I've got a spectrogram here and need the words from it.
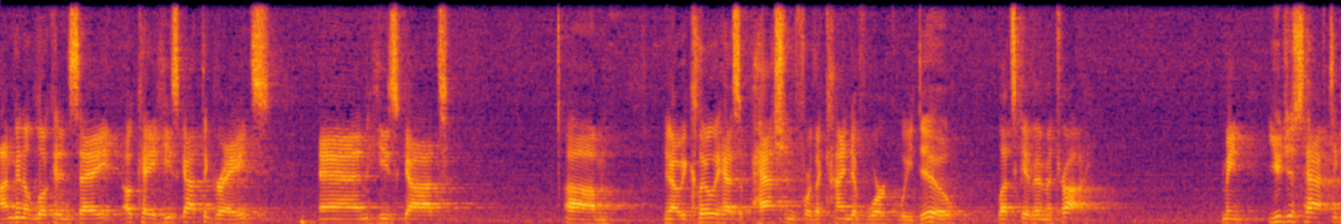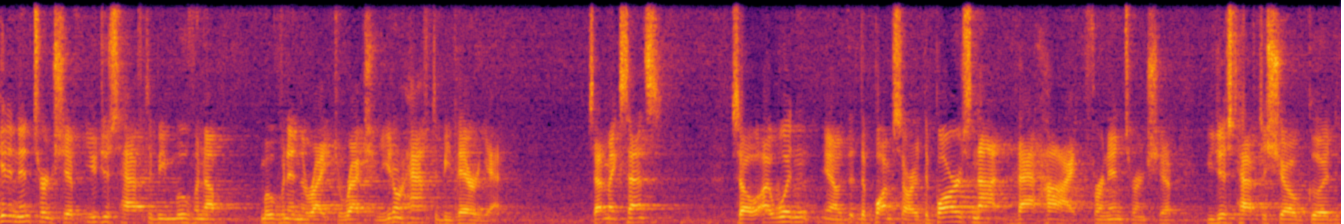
I'm going to look at it and say, okay, he's got the grades and he's got, um, you know, he clearly has a passion for the kind of work we do. Let's give him a try. I mean, you just have to get an internship, you just have to be moving up, moving in the right direction. You don't have to be there yet. Does that make sense? So I wouldn't, you know, the, the, I'm sorry, the bar's not that high for an internship. You just have to show good,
